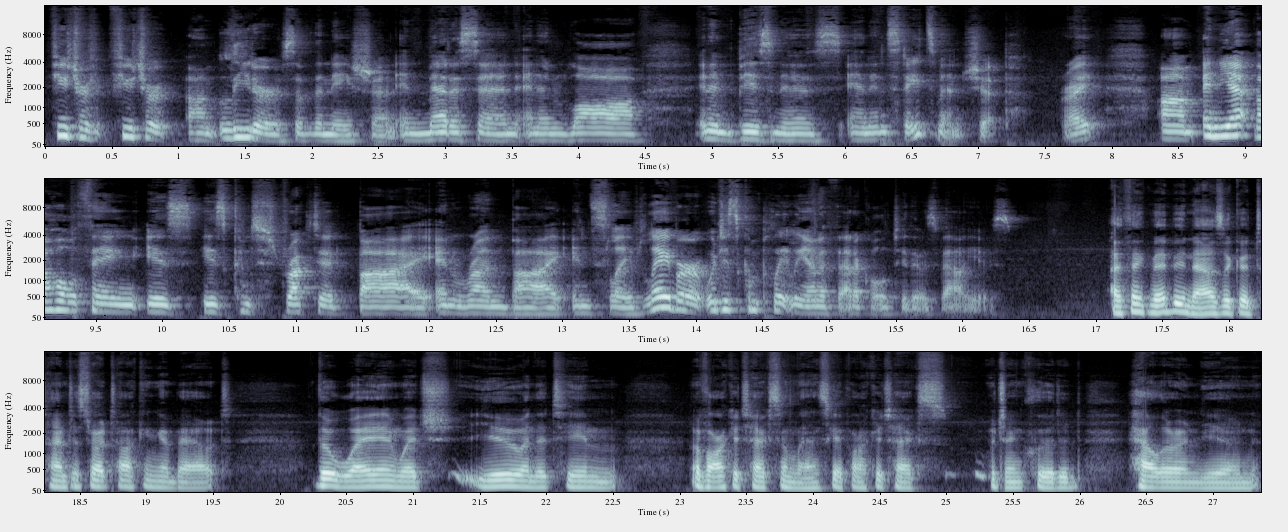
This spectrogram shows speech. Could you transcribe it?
future future um, leaders of the nation in medicine and in law and in business and in statesmanship, right? Um, and yet the whole thing is is constructed by and run by enslaved labor, which is completely antithetical to those values. I think maybe now is a good time to start talking about the way in which you and the team of architects and landscape architects, which included Höweler and Yoon,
